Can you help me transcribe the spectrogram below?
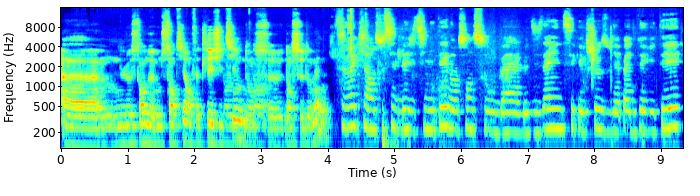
Euh, le temps de me sentir en fait légitime dans ce, dans ce domaine. C'est vrai qu'il y a un souci de légitimité dans le sens où bah, le design, c'est quelque chose où il n'y a pas de vérité.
